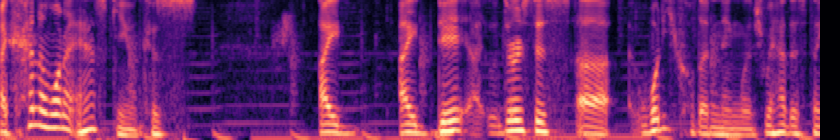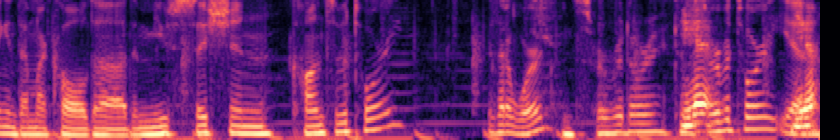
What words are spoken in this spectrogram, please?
I kind of want to ask you because I I did. There's this. Uh, what do you call that in English? We have this thing in Denmark called uh, the musician conservatory. Is that a word? Conservatory. Yeah. Conservatory. Yeah. Yeah.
